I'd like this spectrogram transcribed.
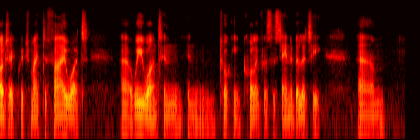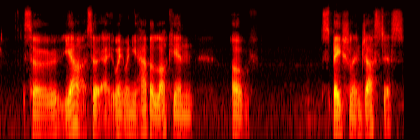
logic, which might defy what uh, we want in in talking calling for sustainability. Um, so yeah, so uh, when when you have a lock in of spatial injustice,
